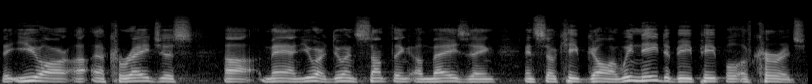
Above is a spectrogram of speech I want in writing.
that you are a, a courageous uh, man you are doing something amazing and so keep going. We need to be people of courage.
